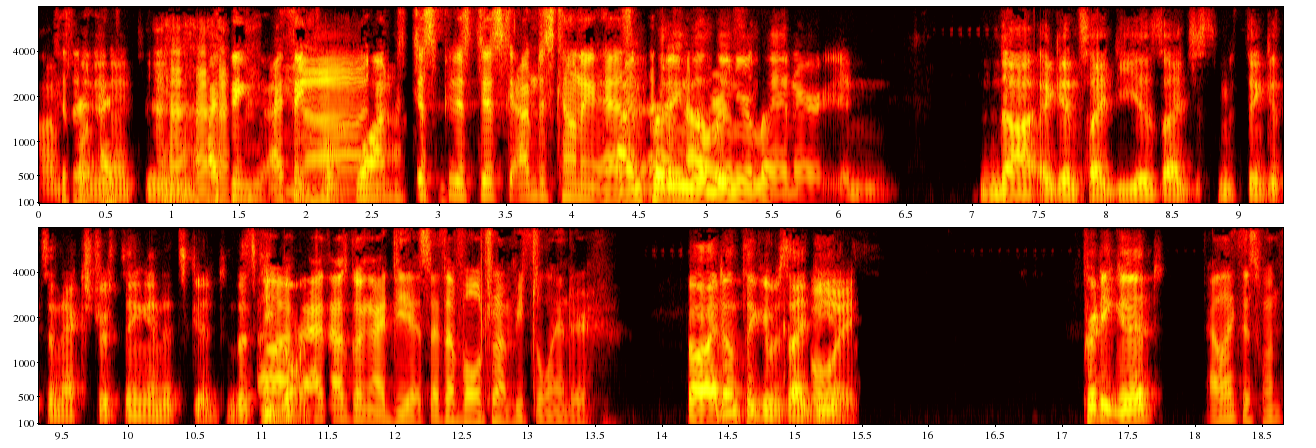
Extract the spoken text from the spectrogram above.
I'm 'Cause I- I- 2019. I think I think Nah, well, nah. I'm just just just I'm just counting as I'm putting as the lunar lantern in not against ideas. I just think it's an extra thing and it's good. Let's keep Uh, going. I, I was going ideas. I thought Voltron beats the lander. oh, I don't think it was ideas. Boy. Pretty good. I like this one.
